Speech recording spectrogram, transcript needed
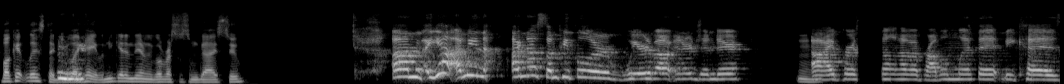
bucket list that you're like hey let me get in there and go wrestle some guys too Um, yeah, I mean, I know some people are weird about intergender. Mhm. I personally don't have a problem with it because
